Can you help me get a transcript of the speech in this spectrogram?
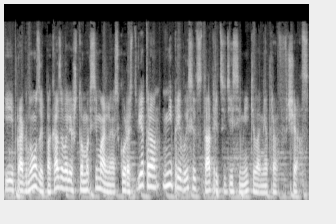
и прогнозы показывали, что максимальная скорость ветра не превысит 137 км в час.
